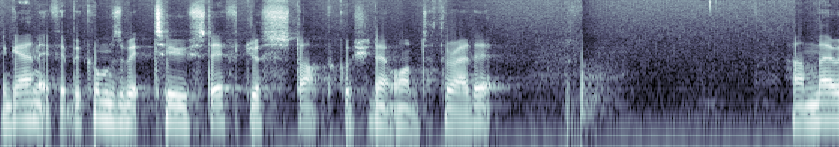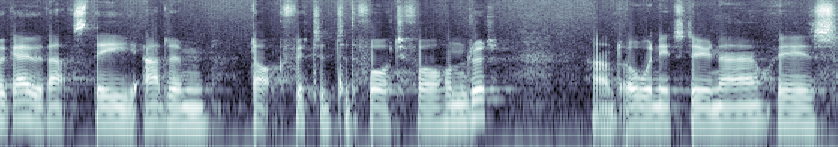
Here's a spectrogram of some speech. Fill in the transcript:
Again, if it becomes a bit too stiff, just stop because you don't want to thread it. And there we go, that's the Adam dock fitted to the 4400. And all we need to do now is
